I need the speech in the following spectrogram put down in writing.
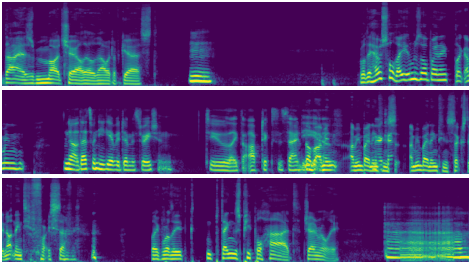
That is much earlier than I would have guessed. Mm. Were they household items though? By ni- like, I mean, No, that's when he gave a demonstration to like the Optics Society. no, but I mean, I mean by America? nineteen, I mean by nineteen sixty, not nineteen forty-seven. like, were the things people had generally? uh,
